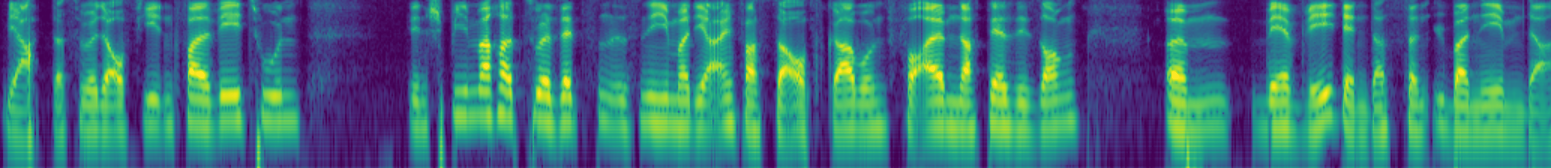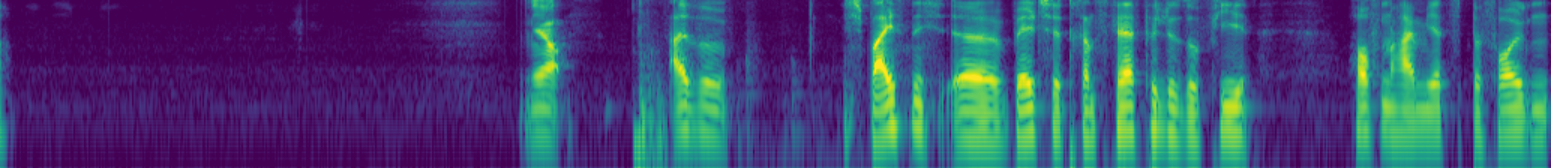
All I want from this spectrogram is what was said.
ja, das würde auf jeden Fall wehtun. Den Spielmacher zu ersetzen ist nicht immer die einfachste Aufgabe und vor allem nach der Saison. Ähm, wer will denn das dann übernehmen da? Ja, also ich weiß nicht, äh, welche Transferphilosophie Hoffenheim jetzt befolgen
